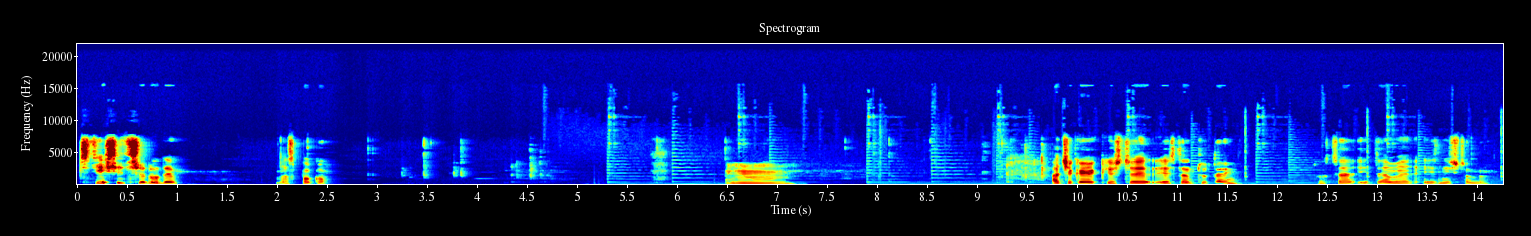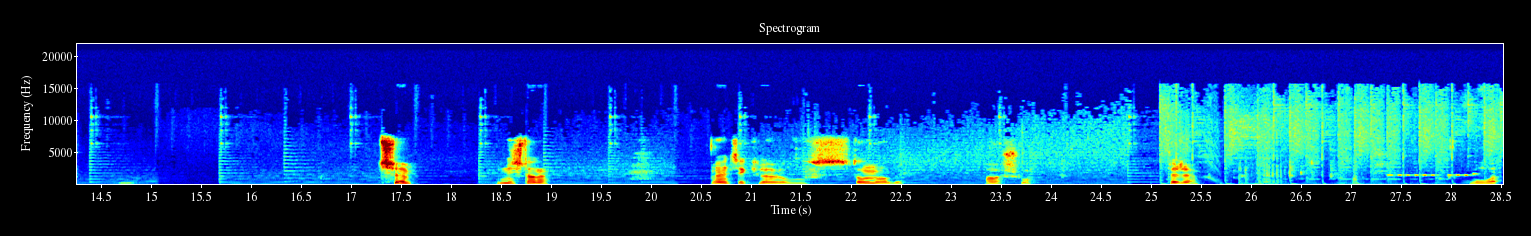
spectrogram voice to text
33 rudy. No spoko. Mm. A czekaj, jak jeszcze jestem tutaj, chcę itemy i zniszczone. Trzy. Zniszczone. Więcej kilogramów stone'owych. Poszło. Szczerze. What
